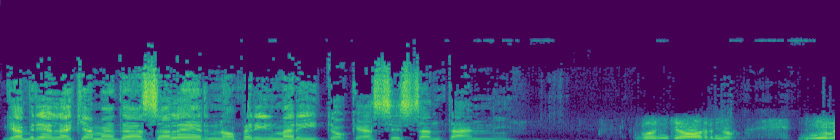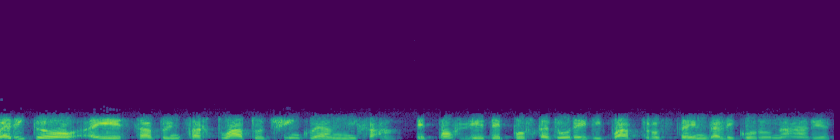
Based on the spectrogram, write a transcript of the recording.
Gabriella chiama da Salerno per il marito che ha 60 anni. Buongiorno. Mio marito è stato infartuato cinque anni fa ed è portatore di quattro stendali coronarie.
